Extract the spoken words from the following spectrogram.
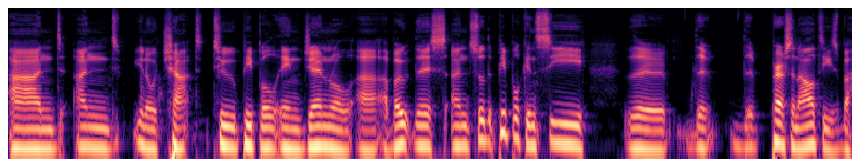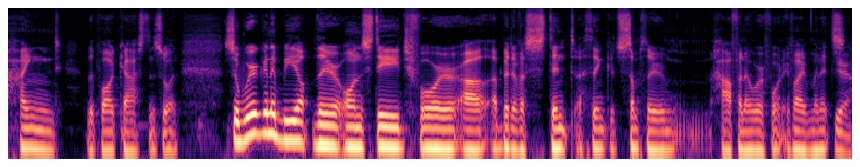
and and you know chat to people in general uh, about this, and so that people can see the the the personalities behind the podcast and so on. So we're going to be up there on stage for uh, a bit of a stint. I think it's something half an hour, forty five minutes. Yeah.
